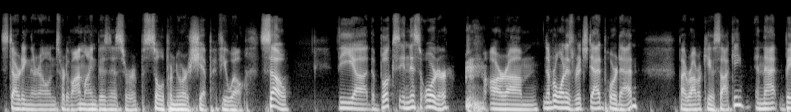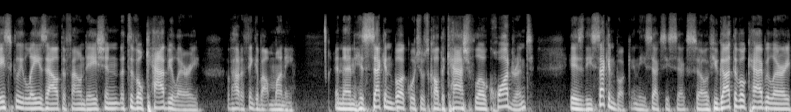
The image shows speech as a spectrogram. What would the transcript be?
starting their own sort of online business or solopreneurship, if you will. So the uh, the books in this order are um, number one is Rich Dad Poor Dad by Robert Kiyosaki, and that basically lays out the foundation. That's the vocabulary of how to think about money. And then his second book, which was called The Cash Flow Quadrant, is the second book in the Sexy Six. So if you got the vocabulary,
